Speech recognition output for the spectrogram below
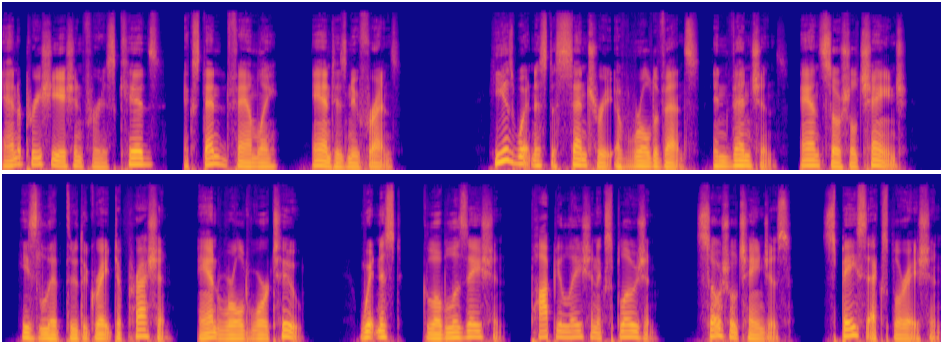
and appreciation for his kids, extended family, and his new friends. He has witnessed a century of world events, inventions, and social change. He's lived through the Great Depression and World War II, witnessed globalization, population explosion, social changes, space exploration.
